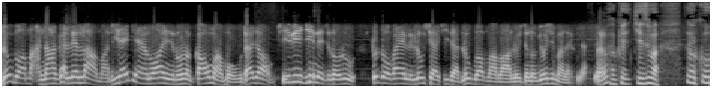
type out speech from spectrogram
လုတ်သွားမှအနာဂတ်လည်းလှမှာဒီတိုင်းပြန်သွားရင်ကျွန်တော်တို့ကောင်းမှာမဟုတ်ဘူးဒါကြောင့်ဖြည်းဖြည်းချင်းနဲ့ကျွန်တော်တို့လွတ်တော်ပိုင်းလည်းလှုပ်ရှားရှိတာလှုပ်သွားမှာပါလို့ကျွန်တော်ပြောချင်ပါတယ်ခင်ဗျာနော်ဟုတ်ကဲ့ကျေးဇူးပါကို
